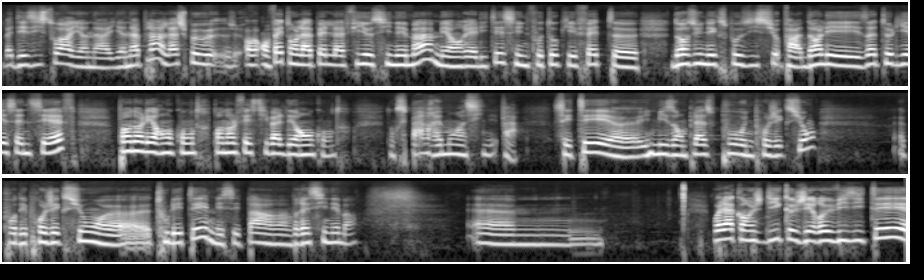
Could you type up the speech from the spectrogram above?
bah, des histoires, il y en a, il y en a plein. Là, je peux, en fait, on l'appelle la fille au cinéma, mais en réalité, c'est une photo qui est faite euh, dans une exposition, enfin, dans les ateliers SNCF pendant les rencontres, pendant le festival des rencontres. Donc, c'est pas vraiment un cinéma. C'était euh, une mise en place pour une projection, pour des projections euh, tout l'été, mais c'est pas un vrai cinéma. voilà, quand je dis que j'ai revisité,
